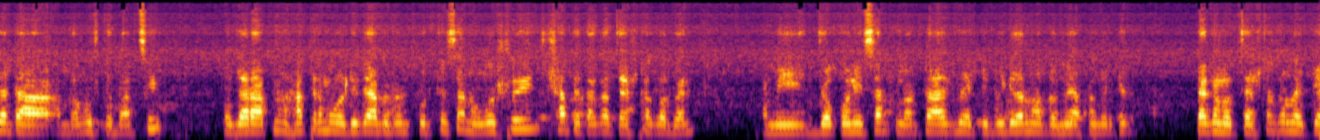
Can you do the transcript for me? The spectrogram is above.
যেটা আমরা বুঝতে পারছি, তো যারা আপনার হাতের মোবাইলটিতে আবেদন করতে চান, অবশ্যই সাথে থাকার চেষ্টা করবেন। আমি যখনই সার্কুলারটা আসবে একটি ভিডিওর মাধ্যমে আপনাদেরকে দেখানোর চেষ্টা করব, একটি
